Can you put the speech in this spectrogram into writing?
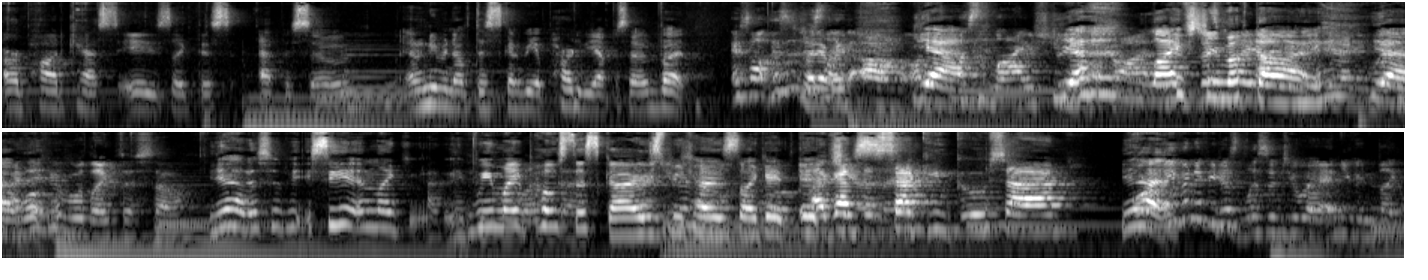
our podcast is like this episode. I don't even know if this is gonna be a part of the episode, but it's all, this is just Whatever. like um, Yeah. live stream. Yeah, of thought. live This stream of thought. make it anywhere. Yeah, I think people would like this though. yeah, this would be see and like we might like post that. this guys Or because like it, a it I got just the second goose on. Or yeah. even if you just listen to it and you can like,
